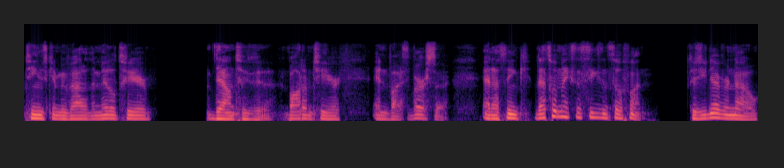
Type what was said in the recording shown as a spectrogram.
teams can move out of the middle tier down to the bottom tier, and vice versa. And I think that's what makes the season so fun because you never know.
